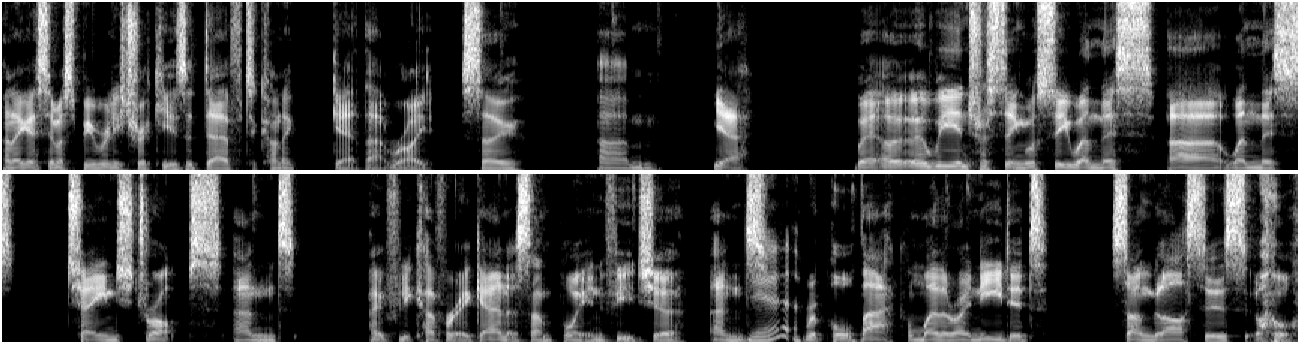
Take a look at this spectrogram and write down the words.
And I guess it must be really tricky as a dev to kind of get that right. So, um, yeah, uh, it'll be interesting. We'll see when this uh, when this change drops, and hopefully cover it again at some point in the future, and Yeah. report back on whether I needed sunglasses or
